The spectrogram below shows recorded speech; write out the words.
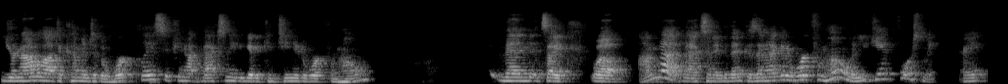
you're not allowed to come into the workplace if you're not vaccinated, you get to continue to work from home, then it's like, well, I'm not vaccinated then because then I get to work from home and you can't force me, right?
